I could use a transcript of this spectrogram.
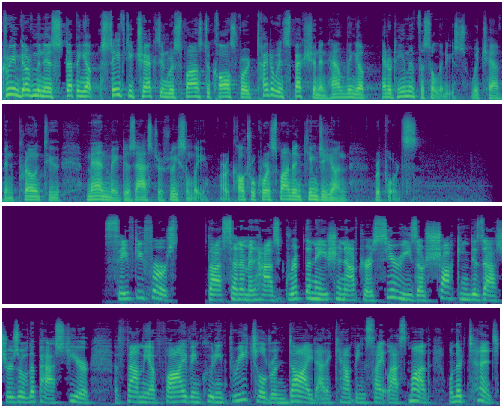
The Korean government is stepping up safety checks in response to calls for tighter inspection and handling of entertainment facilities, which have been prone to man-made disasters recently. Our cultural correspondent Kim Ji-yeon reports. Safety first. That sentiment has gripped the nation after a series of shocking disasters over the past year. A family of five, including three children, died at a camping site last month when their tent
